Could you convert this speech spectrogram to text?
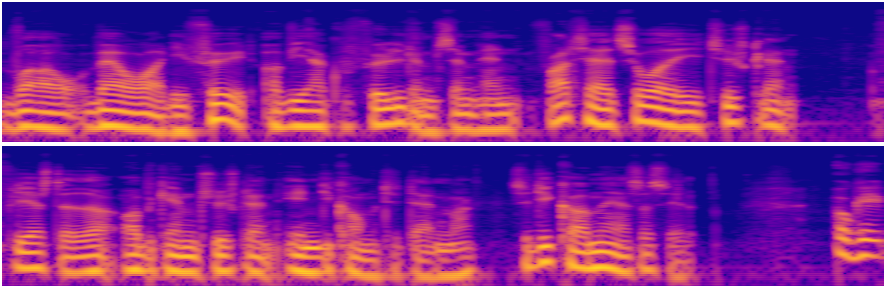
hvor, hvad år er de født, og vi har kunne følge dem simpelthen fra territoriet i Tyskland flere steder op igennem Tyskland, inden de kommer til Danmark. Så de er kommet af sig selv. Okay,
